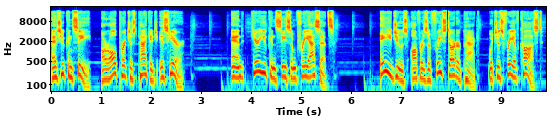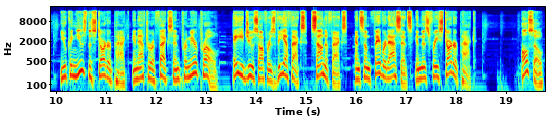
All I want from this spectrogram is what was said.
as you can see, our all purchased package is here. And, here you can see some free assets. AE Juice offers a free starter pack, which is free of cost. You can use the starter pack in After Effects and Premiere Pro. AE Juice offers VFX, sound effects, and some favorite assets in this free starter pack. Also,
